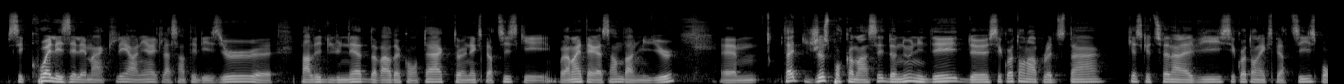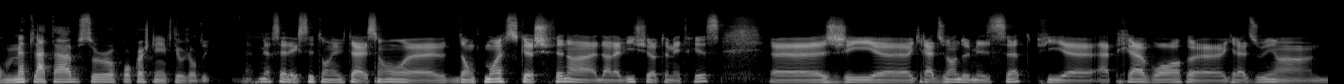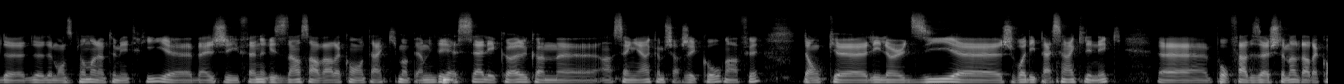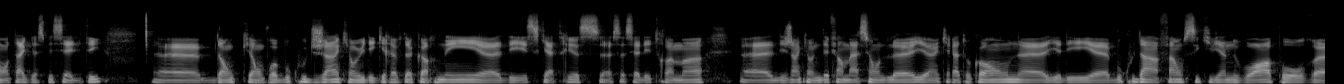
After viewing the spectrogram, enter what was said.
c'est quoi les éléments clés en lien avec la santé des yeux, euh, parler de lunettes, de verres de contact, une expertise qui est vraiment intéressante dans le milieu. Euh, peut-être juste pour commencer, donne-nous une idée de c'est quoi ton emploi du temps, qu'est-ce que tu fais dans la vie, c'est quoi ton expertise pour mettre la table sur pourquoi je t'ai invité aujourd'hui. Merci Alexis de ton invitation. Euh, donc moi, ce que je fais dans, la vie, je suis optométriste. Euh, j'ai euh, gradué en 2007, puis après avoir gradué de, mon diplôme en optométrie, ben, j'ai fait une résidence en verre de contact qui m'a permis de rester à l'école comme enseignant, comme chargé de cours en fait. Donc les lundis, je vois des patients en clinique pour faire des ajustements de verre de contact de spécialité. Euh, donc, on voit beaucoup de gens qui ont eu des greffes de cornée, euh, des cicatrices associées à des traumas, euh, des gens qui ont une déformation de l'œil, un kératocone. il y a des, beaucoup d'enfants aussi qui viennent nous voir pour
